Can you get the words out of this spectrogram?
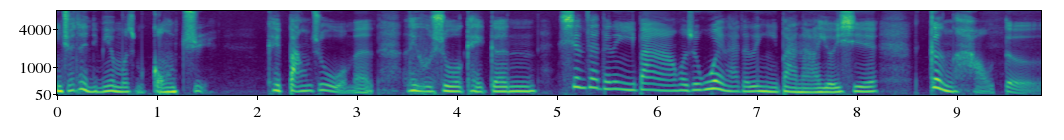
你觉得里面有没有什么工具？可以帮助我们，例如说，可以跟现在的另一半啊，或者是未来的另一半啊，有一些更好的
